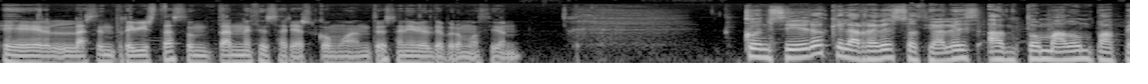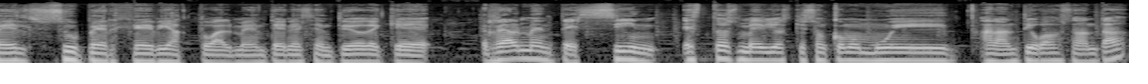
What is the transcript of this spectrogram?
eh, las entrevistas son tan necesarias como antes a nivel de promoción? Considero que las redes sociales han tomado un papel súper heavy actualmente, en el sentido de que realmente sin estos medios que son como muy a la antigua usanza,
